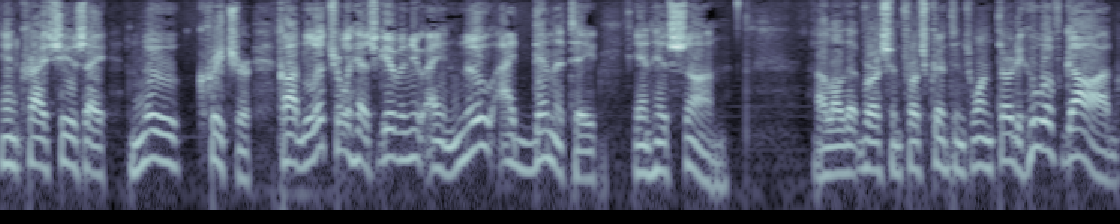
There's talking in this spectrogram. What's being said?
in Christ, he is a new creature. God literally has given you a new identity in his Son. I love that verse in 1 Corinthians 1.30. Who of God,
